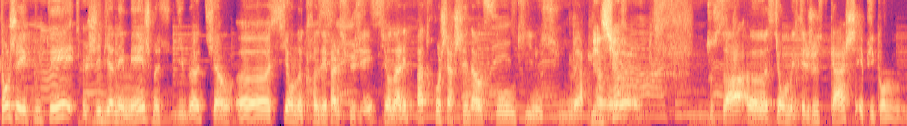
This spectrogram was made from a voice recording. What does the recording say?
Quand j'ai écouté, j'ai bien aimé. Je me suis dit, bah, tiens, euh, si on ne creusait pas le sujet, si on n'allait pas trop chercher d'infos qui nous submergent, bien sûr. Euh, tout ça, si on mettait juste cash et puis qu'on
